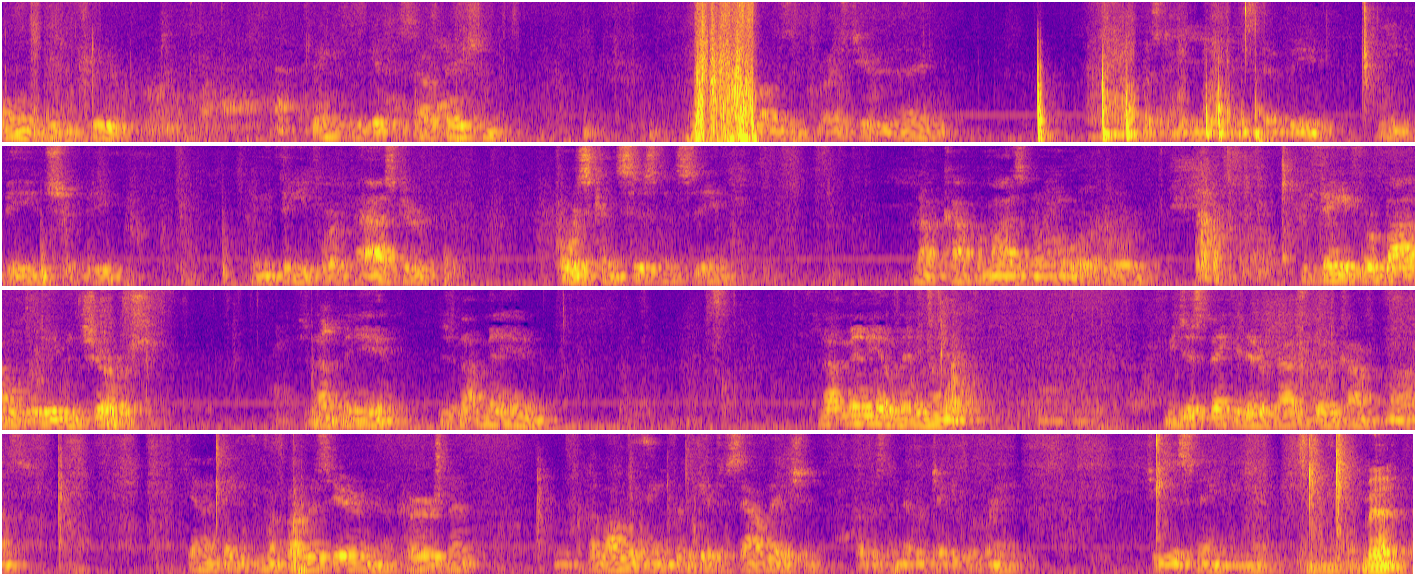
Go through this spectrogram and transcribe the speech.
alone with the truth. Thank you for the gift of salvation. Brothers in Christ here today. Help us to be the witness that we need to be and should be. And we thank you for our pastor, for his consistency, not compromising on the word, Lord. We thank you for a Bible believing church. There's not many, there's not many, there's not many of them anymore. We just thank you that our pastor doesn't compromise. Again, I thank you for my brothers here and encouragement. Above all, we thank you for the gift of salvation. Help us to never take it for granted. In Jesus' name, amen.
